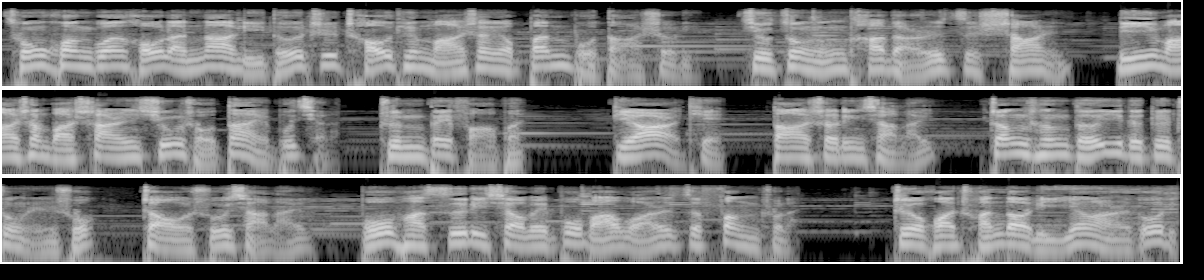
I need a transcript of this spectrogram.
从宦官侯览那里得知朝廷马上要颁布大赦令，就纵容他的儿子杀人。李马上把杀人凶手逮捕起来。准备法办。第二天，大赦令下来，张成得意地对众人说：“诏书下来了，不怕私立校尉不把我儿子放出来。”这话传到李英耳朵里，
